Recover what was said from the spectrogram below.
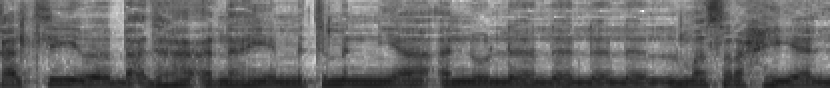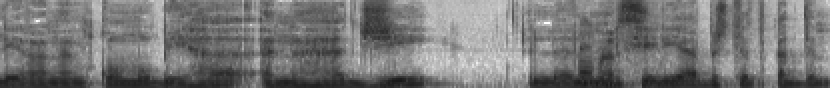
قالت لي بعدها انها هي متمنية انه المسرحيه اللي رانا نقوم بها أنها تجي المارسيليا باش تتقدم.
